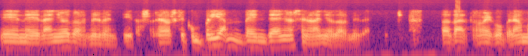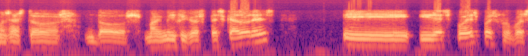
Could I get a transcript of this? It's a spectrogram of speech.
en el año 2022, o sea, los que cumplían 20 años en el año 2022. Total, recuperamos a estos dos magníficos pescadores y, y después pues, pues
